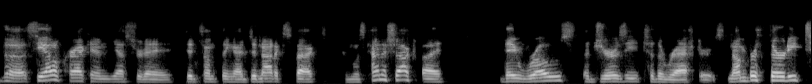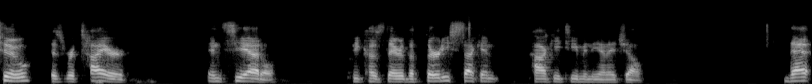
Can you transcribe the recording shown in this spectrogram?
The Seattle Kraken yesterday did something I did not expect and was kind of shocked by. They rose a jersey to the rafters. Number 32 is retired in Seattle because they're the 32nd hockey team in the NHL. That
